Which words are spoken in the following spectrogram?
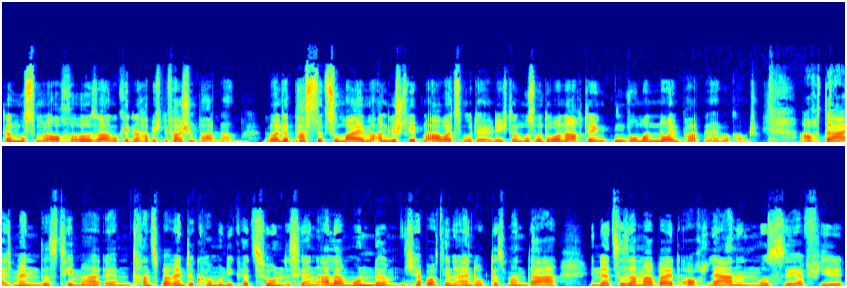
dann muss man auch äh, sagen, okay, dann habe ich den falschen Partner. Mhm. Weil der passte zu meinem angestrebten Arbeitsmodell nicht. Dann muss man drüber nachdenken, wo man einen neuen Partner herbekommt. Auch da, ich meine, das Thema ähm, transparente Kommunikation ist ja in aller Munde. Ich habe auch den Eindruck, dass man da in der Zusammenarbeit auch lernen muss, sehr viel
